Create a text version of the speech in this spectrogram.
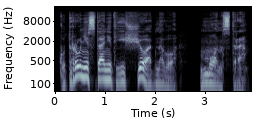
К утру не станет еще одного монстра.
